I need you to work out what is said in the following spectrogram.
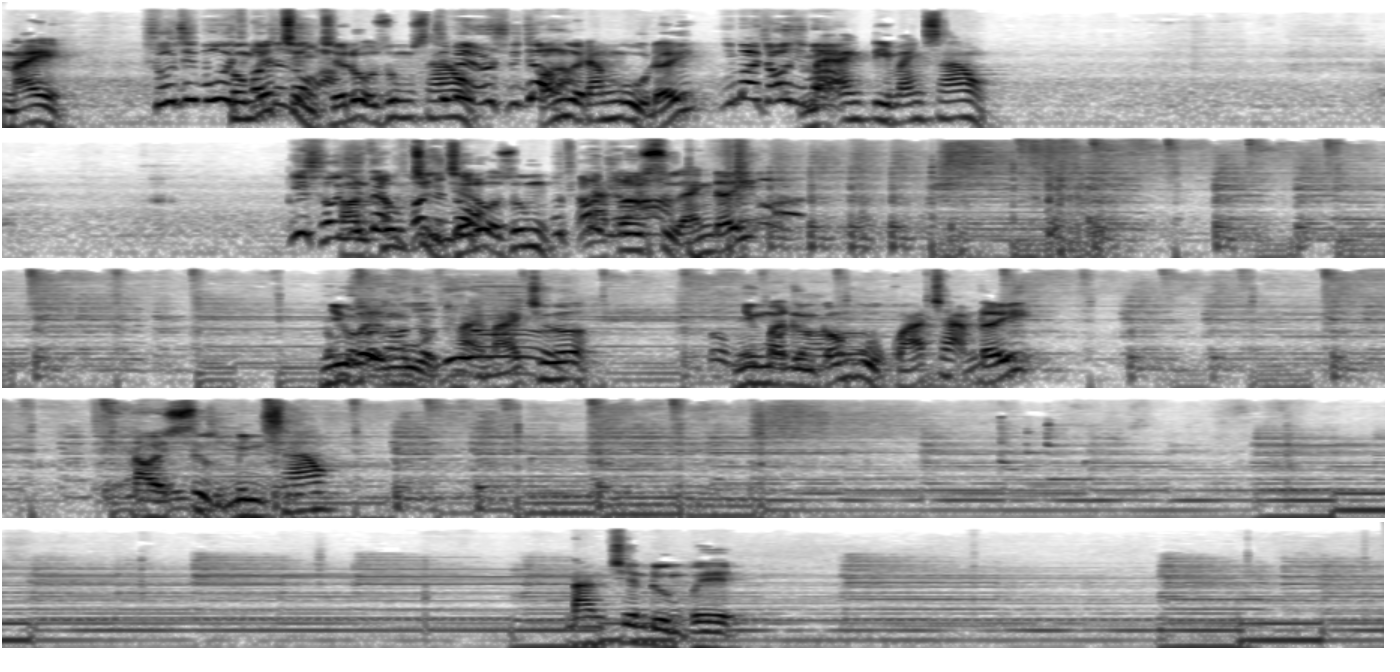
Này Không biết chỉnh chế độ rung sao? Có người đang ngủ đấy. Mẹ anh tìm anh sao? Còn không chỉnh chế độ rung Là tôi xử anh đấy. Như vậy ngủ thoải mái chưa? Nhưng mà đừng có ngủ quá chạm đấy. Đòi xử mình sao đang trên đường về.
